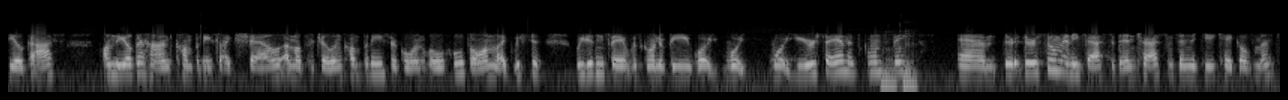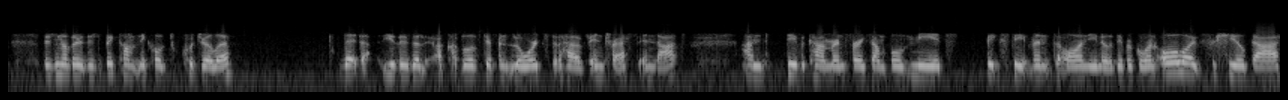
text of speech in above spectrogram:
shale gas. On the other hand, companies like Shell and other drilling companies are going, well, hold on, like we we didn't say it was going to be what what what you're saying it's going to be. Um, there, there are so many vested interests within the UK government. There's another, there's a big company called Cuadrilla that you know, there's a, a couple of different lords that have interest in that. And David Cameron, for example, made big statement on, you know, they were going all out for shale gas.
